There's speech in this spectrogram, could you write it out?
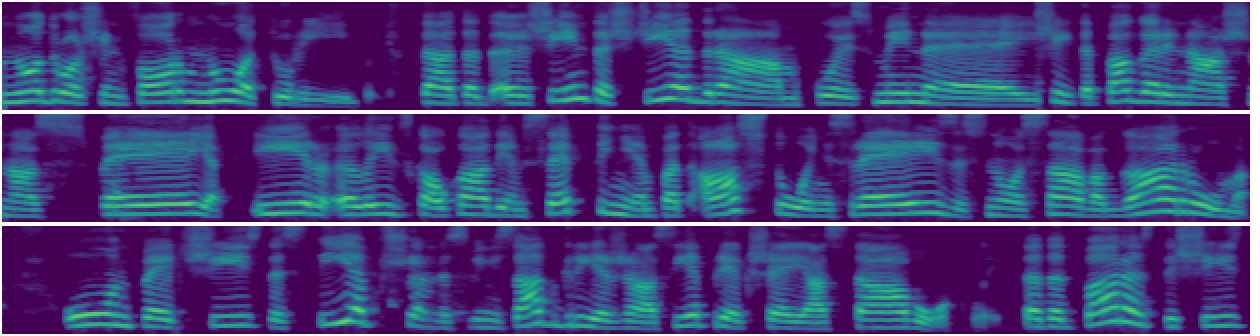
Nodrošina formu noturību. Tātad eh, šīm šķiedrām, ko es minēju, šī pagarināšanās spēja ir līdz kaut kādiem septiņiem, pat astoņas reizes no sava garuma, un pēc šīs stiepšanas viņas atgriežas iepriekšējā stāvoklī. Tātad parasti šīs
